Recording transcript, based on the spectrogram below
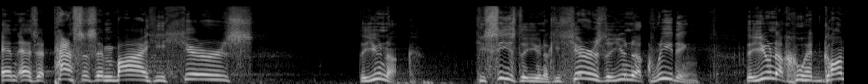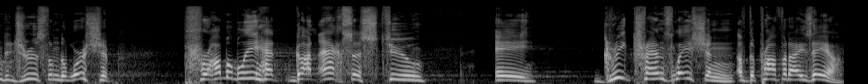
And as it passes him by, he hears the eunuch. He sees the eunuch. He hears the eunuch reading. The eunuch who had gone to Jerusalem to worship probably had gotten access to a Greek translation of the prophet Isaiah,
